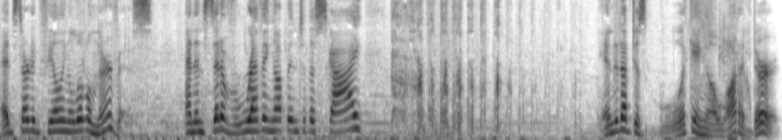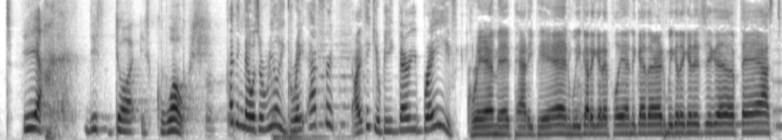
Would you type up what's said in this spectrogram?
Ed started feeling a little nervous. And instead of revving up into the sky, he ended up just licking a lot of dirt. Yuck, this dirt is gross. I think that was a really great effort. I think you're being very brave. Graham it, Patty Pan. We gotta get a plan together and we gotta get it together fast.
